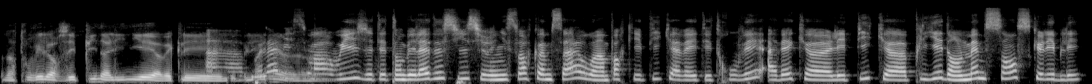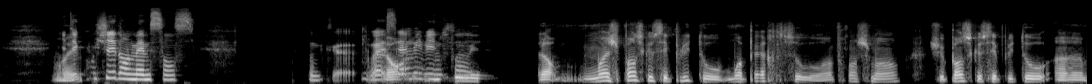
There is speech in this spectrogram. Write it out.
on a retrouvé leurs épines alignées avec les, ah, Voilà euh. l'histoire. Oui, j'étais tombée là-dessus sur une histoire comme ça où un porc épic avait été trouvé avec euh, les pics pliés dans le même sens que les blés. Il était couché dans le même sens. Donc, ouais, c'est arrivé une fois. Alors, moi, je pense que c'est plutôt, moi perso, hein, franchement, je pense que c'est plutôt un,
